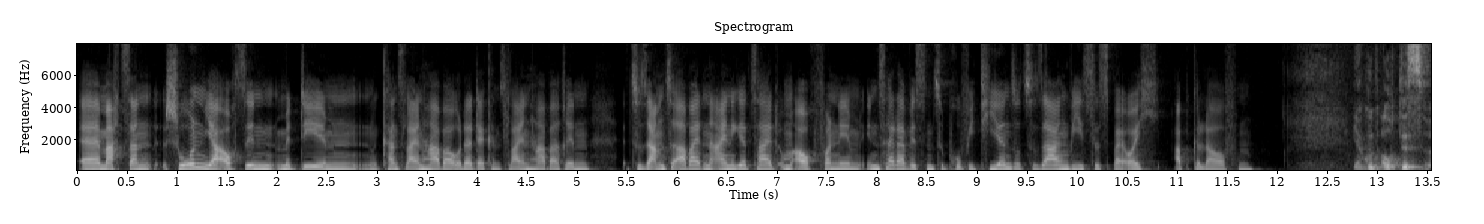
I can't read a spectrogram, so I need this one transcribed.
äh, macht es dann schon ja auch Sinn, mit dem Kanzleienhaber oder der Kanzleienhaberin zusammenzuarbeiten einige Zeit, um auch von dem Insiderwissen zu profitieren sozusagen? Wie ist es bei euch abgelaufen? Ja gut, auch das, äh,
